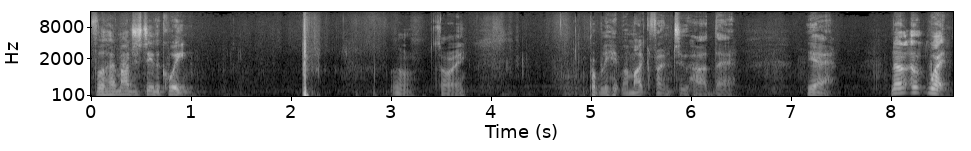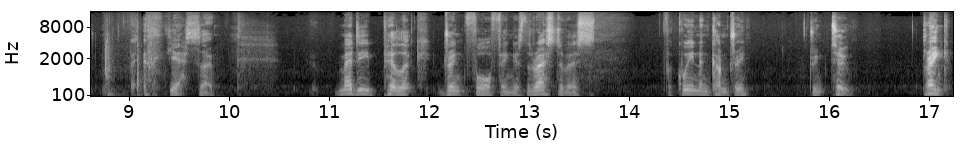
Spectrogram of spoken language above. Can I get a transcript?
For Her Majesty the Queen. Oh, sorry. Probably hit my microphone too hard there. Yeah. No, uh, wait. yes, so. Medipillock, drink four fingers. The rest of us, for Queen and country, drink two. Drink!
